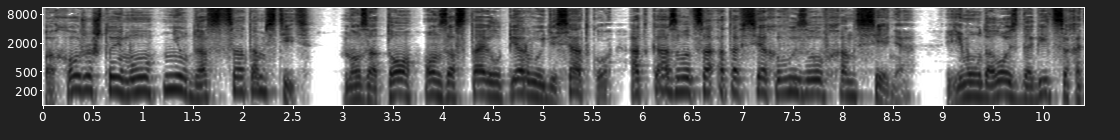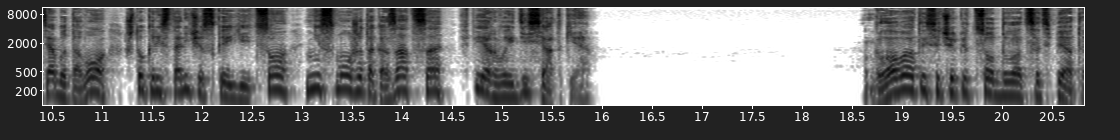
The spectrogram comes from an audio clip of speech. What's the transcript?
Похоже, что ему не удастся отомстить. Но зато он заставил первую десятку отказываться ото всех вызовов Хан Сеня. Ему удалось добиться хотя бы того, что кристаллическое яйцо не сможет оказаться в первой десятке. Глава 1525.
